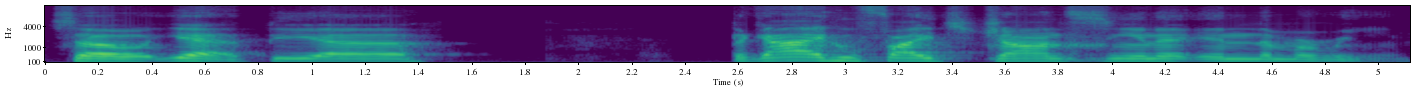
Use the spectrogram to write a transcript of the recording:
so yeah, the uh the guy who fights John Cena in the Marine.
